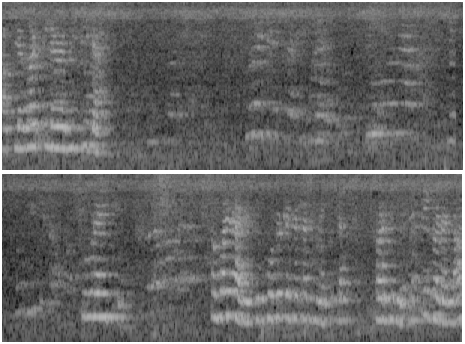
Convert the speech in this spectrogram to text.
आपल्या गड केलेल्या व्यक्ती द्या. शिवरायांची संभाजी राजाचे फोटो त्याच्या टाकण्यापेक्षा सर्जन प्रत्येक गडाला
